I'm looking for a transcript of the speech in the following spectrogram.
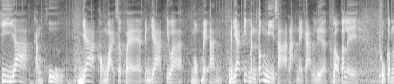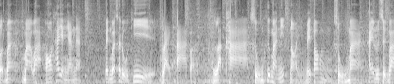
ที่ยากทั้งคู่ ยากของ Y Square เป็นยากที่ว่างบไม่อั้นมันยากที่มันต้องมีสาระในการเลือก เราก็เลยถูกกำหนดมามาว่าอ๋อถ้าอย่างนั้นน่ะ เป็นวัสดุที่แปลกตาก่อน ราคาสูงขึ้นมานิดหน่อย ไม่ต้องสูงมาก ให้รู้สึกว่า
